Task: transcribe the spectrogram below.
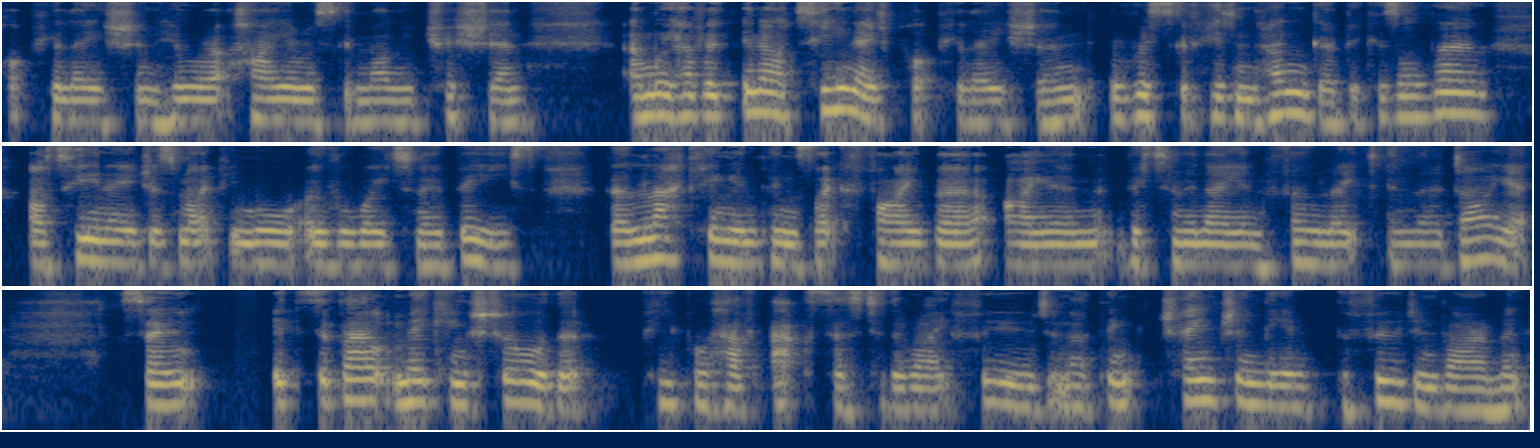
population who are at higher risk of malnutrition. And we have a, in our teenage population a risk of hidden hunger because although our teenagers might be more overweight and obese, they're lacking in things like fiber, iron, vitamin A, and folate in their diet. So it's about making sure that people have access to the right food. And I think changing the, the food environment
